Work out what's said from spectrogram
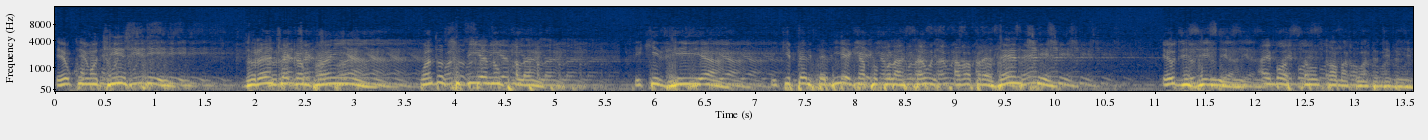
eu como disse durante a campanha, quando subia no palanque, e que via e que percebia que a população estava presente, eu dizia: a emoção toma conta de mim.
